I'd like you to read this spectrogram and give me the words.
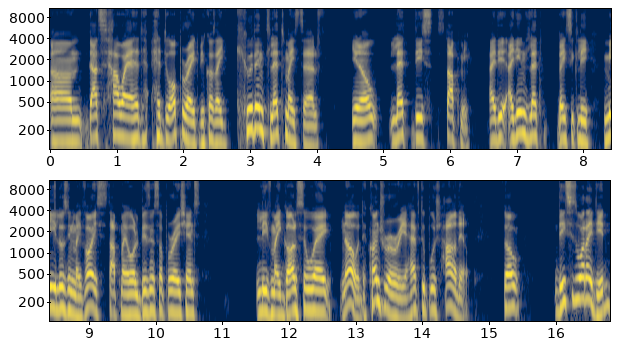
um, that's how I had, had to operate because I couldn't let myself, you know, let this stop me. I, did, I didn't let basically me losing my voice stop my whole business operations, leave my goals away. No, the contrary, I have to push harder. So this is what I did,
